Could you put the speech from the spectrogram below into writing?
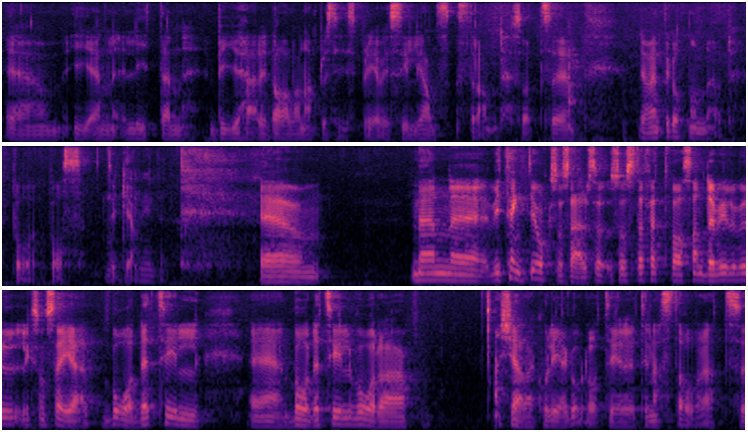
Ehm, i en liten by här i Dalarna precis bredvid Siljans strand. Så att eh, det har inte gått någon nöd på, på oss, tycker jag. Inte. Men eh, vi tänkte ju också så här, så, så stafettvasan, det vill vi liksom säga både till, eh, både till våra kära kollegor då till, till nästa år att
